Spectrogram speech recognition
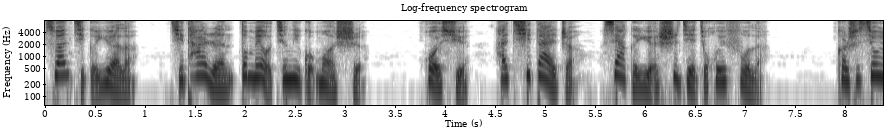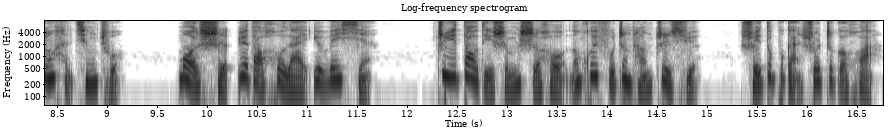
虽然几个月了，其他人都没有经历过末世，或许还期待着下个月世界就恢复了。可是修勇很清楚，末世越到后来越危险。至于到底什么时候能恢复正常秩序，谁都不敢说这个话。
